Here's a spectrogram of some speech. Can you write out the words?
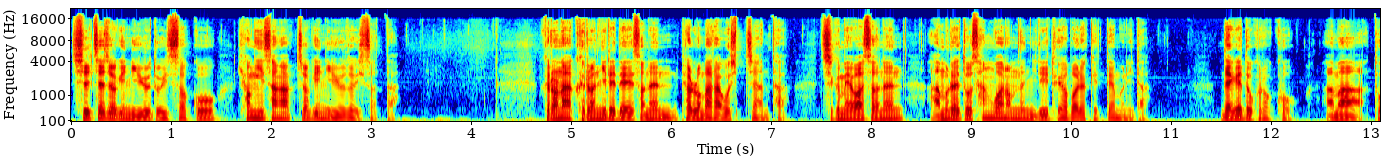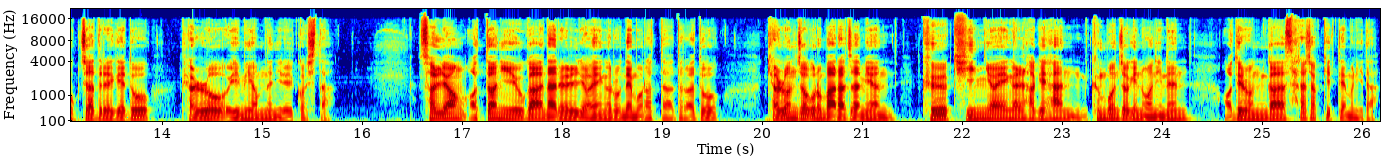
실제적인 이유도 있었고 형이상학적인 이유도 있었다. 그러나 그런 일에 대해서는 별로 말하고 싶지 않다. 지금에 와서는 아무래도 상관없는 일이 되어버렸기 때문이다. 내게도 그렇고 아마 독자들에게도 별로 의미 없는 일일 것이다. 설령 어떤 이유가 나를 여행으로 내몰았다 하더라도 결론적으로 말하자면 그 긴 여행을 하게 한 근본적인 원인은 어디론가 사라졌기 때문이다.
